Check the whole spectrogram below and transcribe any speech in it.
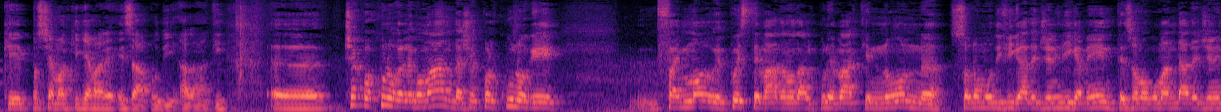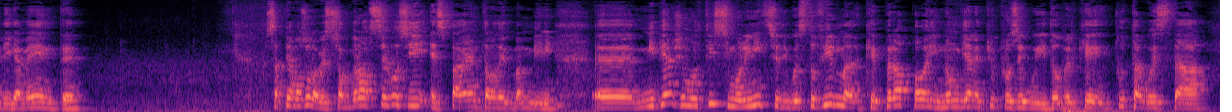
che possiamo anche chiamare esapodi alati. Eh, c'è qualcuno che le comanda, c'è qualcuno che fa in modo che queste vadano da alcune parti e non, sono modificate geneticamente, sono comandate geneticamente sappiamo solo che sono grosse così e spaventano dei bambini. Eh, mi piace moltissimo l'inizio di questo film che però poi non viene più proseguito perché tutta questa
